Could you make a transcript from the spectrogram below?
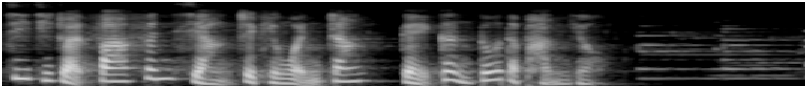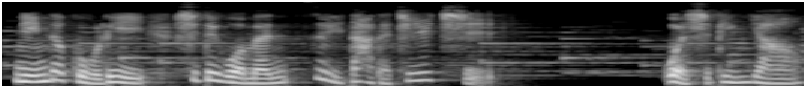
积极转发分享这篇文章给更多的朋友。您的鼓励是对我们最大的支持。我是冰瑶。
